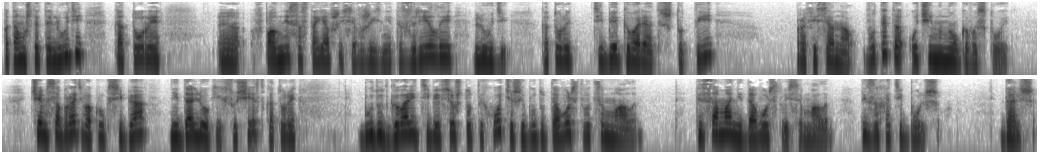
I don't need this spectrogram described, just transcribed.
Потому что это люди, которые э, вполне состоявшиеся в жизни. Это зрелые люди, которые тебе говорят, что ты профессионал. Вот это очень многого стоит, чем собрать вокруг себя недалеких существ, которые будут говорить тебе все, что ты хочешь, и будут довольствоваться малым. Ты сама не довольствуйся малым, ты захоти большего. Дальше.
